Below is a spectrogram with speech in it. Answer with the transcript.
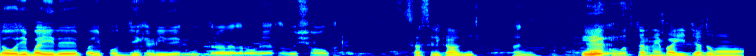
ਲੋ ਜੀ ਬਾਈ ਦੇ ਭਾਈ ਫੌਜੀ ਖੇੜੀ ਦੇ ਕਬੂਤਰਾਂ ਦਾ ਕਰਾਉਣੇ ਆ ਤੁਹਾਨੂੰ ਸ਼ੌਂਕ। ਸਤਿ ਸ੍ਰੀ ਅਕਾਲ ਜੀ। ਹਾਂਜੀ। ਇਹ ਕਬੂਤਰ ਨੇ ਬਾਈ ਜਦੋਂ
